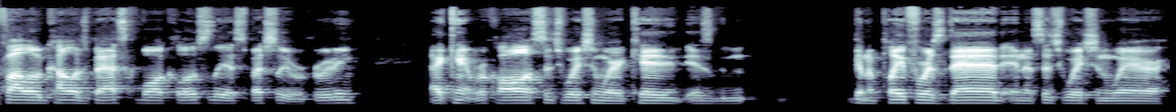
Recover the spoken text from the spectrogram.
followed college basketball closely especially recruiting. I can't recall a situation where a kid is going to play for his dad in a situation where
